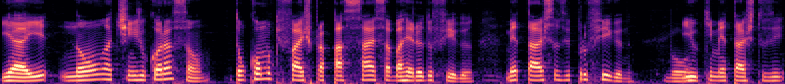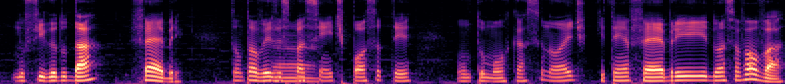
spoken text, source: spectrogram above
e aí não atinge o coração. Então, como que faz para passar essa barreira do fígado? Metástase para o fígado. Boa. E o que metástase no fígado dá? Febre. Então, talvez esse Ah. paciente possa ter um tumor carcinoide que tenha febre e doença valvar.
